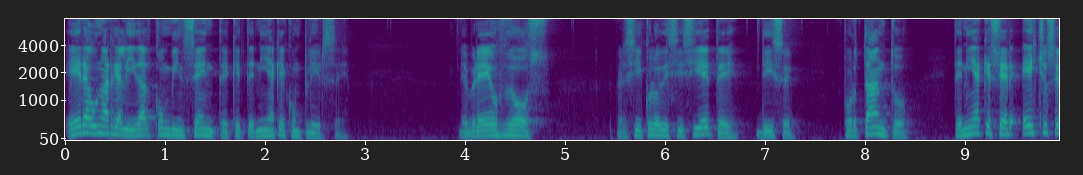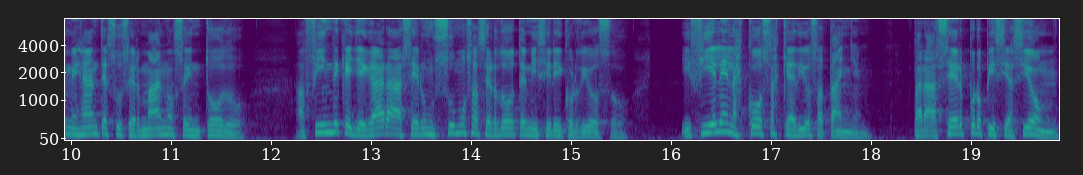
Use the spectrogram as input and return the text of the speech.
era una realidad convincente que tenía que cumplirse. Hebreos 2, versículo 17 dice, Por tanto, tenía que ser hecho semejante a sus hermanos en todo, a fin de que llegara a ser un sumo sacerdote misericordioso y fiel en las cosas que a Dios atañen, para hacer propiciación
